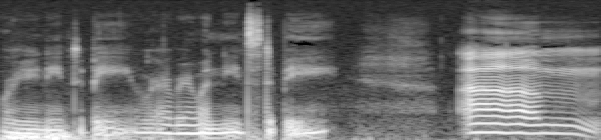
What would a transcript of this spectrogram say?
where you need to be, where everyone needs to be. Um,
